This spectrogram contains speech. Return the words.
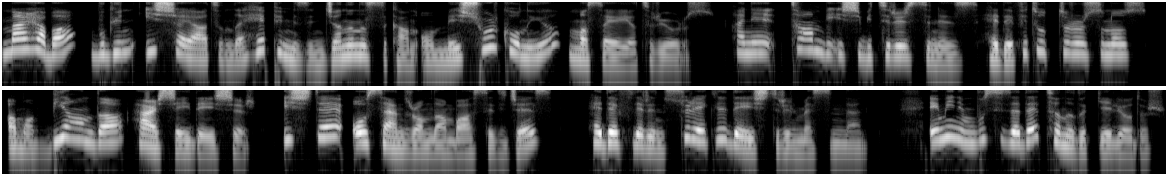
Merhaba, bugün iş hayatında hepimizin canını sıkan o meşhur konuyu masaya yatırıyoruz. Hani tam bir işi bitirirsiniz, hedefi tutturursunuz ama bir anda her şey değişir. İşte o sendromdan bahsedeceğiz, hedeflerin sürekli değiştirilmesinden. Eminim bu size de tanıdık geliyordur.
